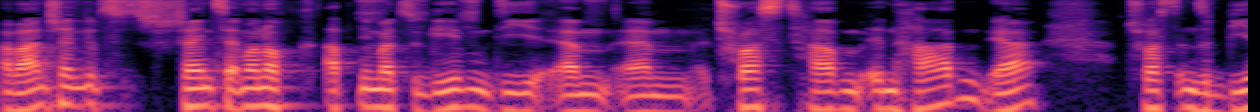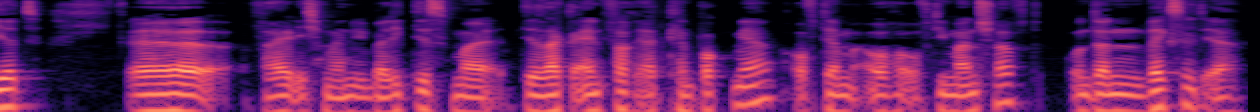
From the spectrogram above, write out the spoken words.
Aber anscheinend scheint es ja immer noch Abnehmer zu geben, die ähm, ähm, Trust haben in Harden, ja, Trust in the Beard. Äh, weil ich meine, überleg dir mal, der sagt einfach, er hat keinen Bock mehr auf, der, auf, auf die Mannschaft und dann wechselt er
